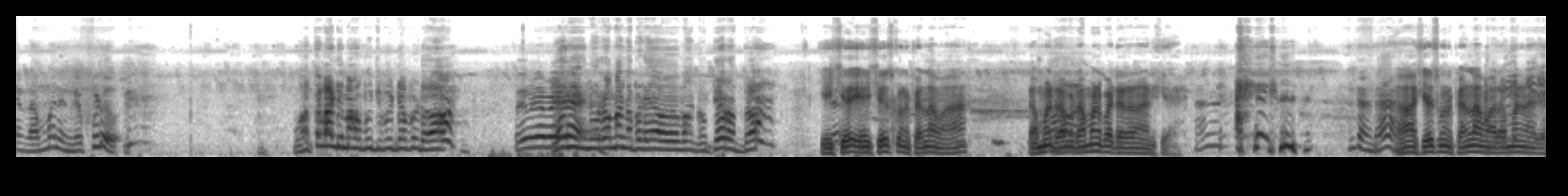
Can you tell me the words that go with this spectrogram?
నేను రమ్మని ఎప్పుడు వత్తమండి మాకు బుద్ధి పుట్టినప్పుడు. నువ్వు రమ్మన్నప్పుడు మాకు తీరొద్దా? ఏ చే ఏ చేసుకున్న పెళ్ళామా? రమ్మని రమ్మ రమ్మని పట్టారా నాడికి చేసుకున్న పెళ్ళామా రమ్మని నాకు?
